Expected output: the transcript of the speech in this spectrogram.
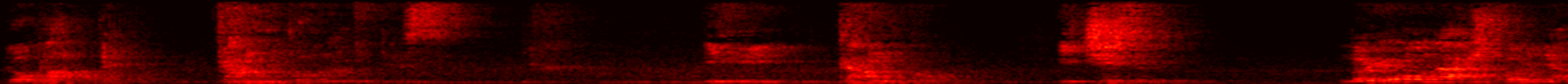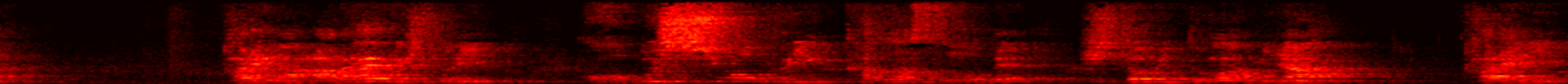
ロバって頑固なんです。いい頑固一途のような人になる。彼があらゆる人に拳を振りかざすので人々は皆彼に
